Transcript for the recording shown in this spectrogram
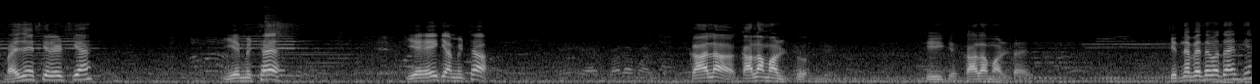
भाई भाईजान इसके रेट क्या हैं? ये मिठा है? ये है क्या मीठा? काला काला माल्टो। ठीक है, काला माल्टा है कितने पैसे बताएँ इसके?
